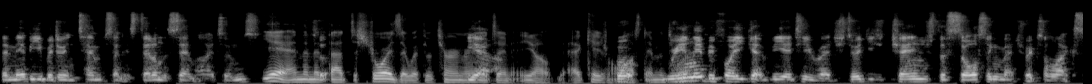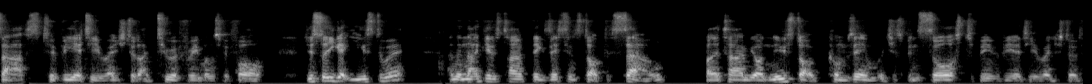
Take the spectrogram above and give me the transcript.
then maybe you'd be doing 10% instead on the same items. yeah, and then So- if that destroys it with return Yeah. rates and you know occasional But lost inventory. really, before you get VAT registered, you change the sourcing metrics on like SAS to VAT registered like two or three months before, just so you get used to it. And then that gives time for the existing stock to sell by the time your new stock comes in, which has been sourced to being VAT registered.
